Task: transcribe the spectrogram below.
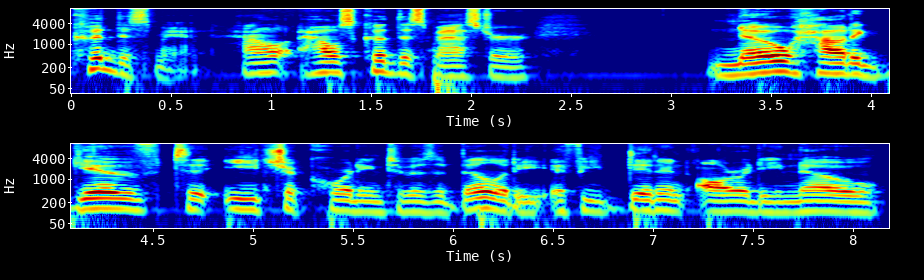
could this man, how, how else could this master know how to give to each according to his ability if he didn't already know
